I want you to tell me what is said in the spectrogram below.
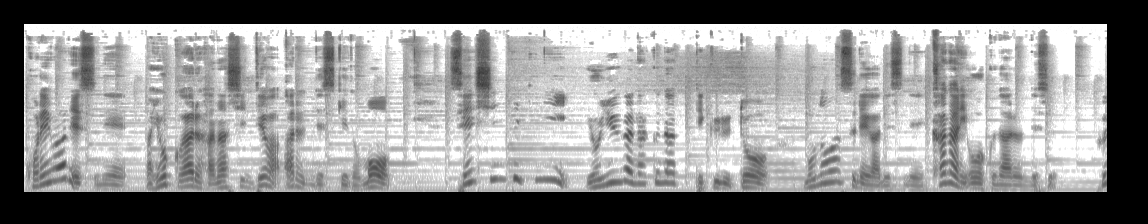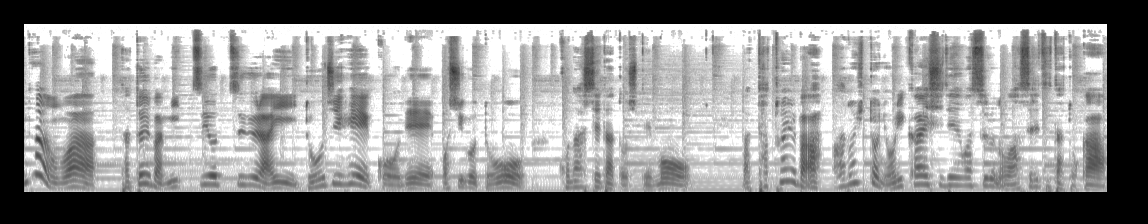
これはですね、まあ、よくある話ではあるんですけども、精神的に余裕がなくなってくると、物忘れがですね、かなり多くなるんです。普段は、例えば3つ4つぐらい同時並行でお仕事をこなしてたとしても、まあ、例えば、あの人に折り返し電話するの忘れてたとか、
